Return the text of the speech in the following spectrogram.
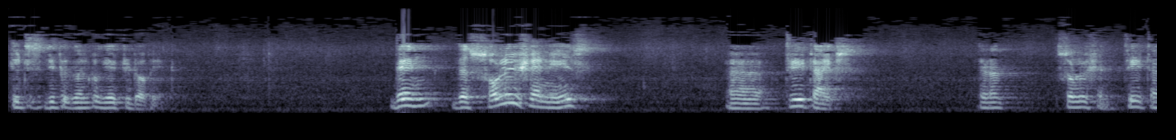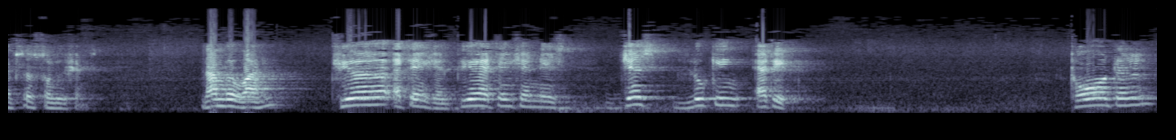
it is difficult to get rid of it. Then the solution is uh, three types. There are solutions, three types of solutions. Number one, pure attention. Pure attention is just looking at it. Total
